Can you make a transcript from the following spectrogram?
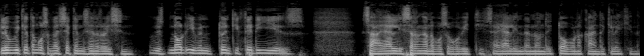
Lebu biketango sa second generation. Is not even 20 30 years. Sa yali serangana boso ko biti. Sa yali na non de tobo na kainda kilekina.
